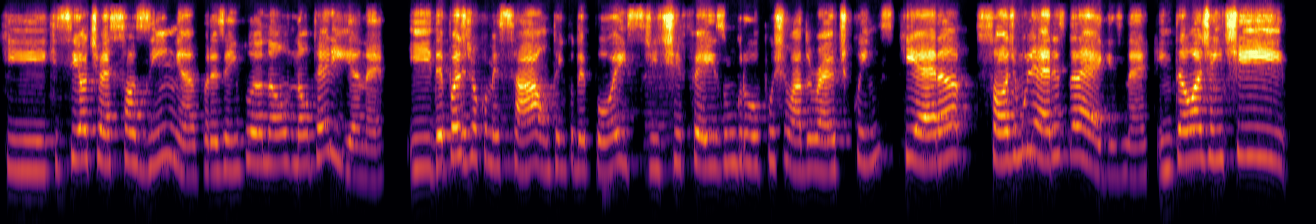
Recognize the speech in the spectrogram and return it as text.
que, que se eu tivesse sozinha, por exemplo, eu não, não teria, né? E depois de eu começar, um tempo depois, a gente fez um grupo chamado Riot Queens, que era só de mulheres drags, né? Então a gente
